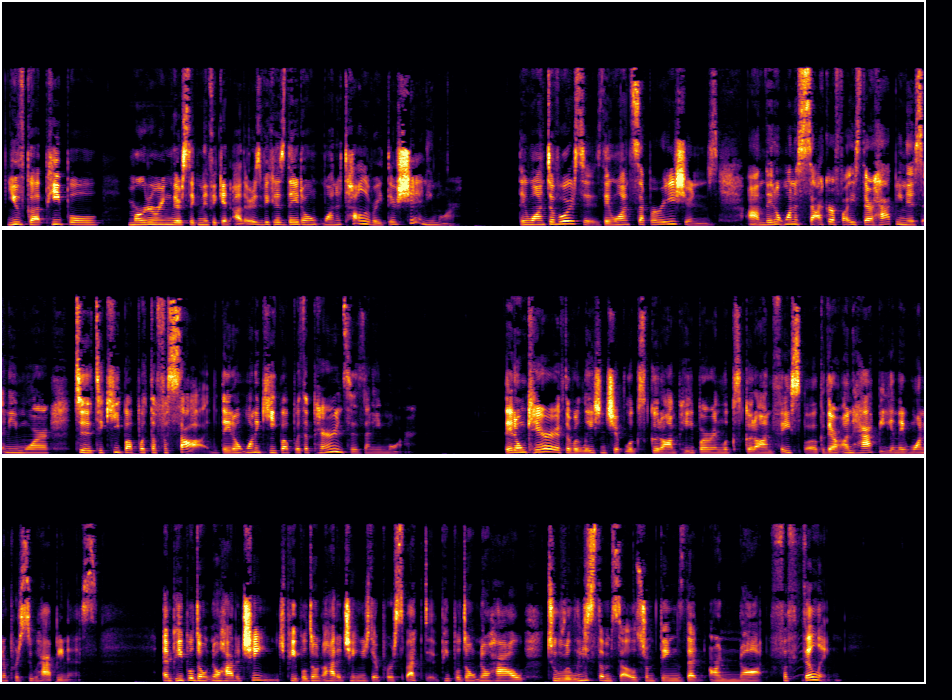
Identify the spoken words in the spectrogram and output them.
You've got people murdering their significant others because they don't want to tolerate their shit anymore. They want divorces. They want separations. Um, they don't want to sacrifice their happiness anymore to, to keep up with the facade. They don't want to keep up with appearances anymore. They don't care if the relationship looks good on paper and looks good on Facebook. They're unhappy and they want to pursue happiness. And people don't know how to change. People don't know how to change their perspective. People don't know how to release themselves from things that are not fulfilling.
